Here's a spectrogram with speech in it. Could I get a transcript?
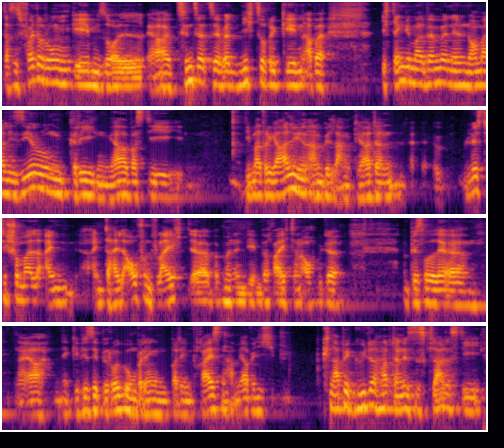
dass es Förderungen geben soll. Ja, Zinssätze werden nicht zurückgehen, aber ich denke mal, wenn wir eine Normalisierung kriegen, ja, was die, die Materialien anbelangt, ja, dann löst sich schon mal ein, ein Teil auf und vielleicht äh, wird man in dem Bereich dann auch wieder ein bisschen, äh, naja, eine gewisse Beruhigung bei den, bei den Preisen haben. Ja, wenn ich knappe Güter habe, dann ist es klar, dass die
